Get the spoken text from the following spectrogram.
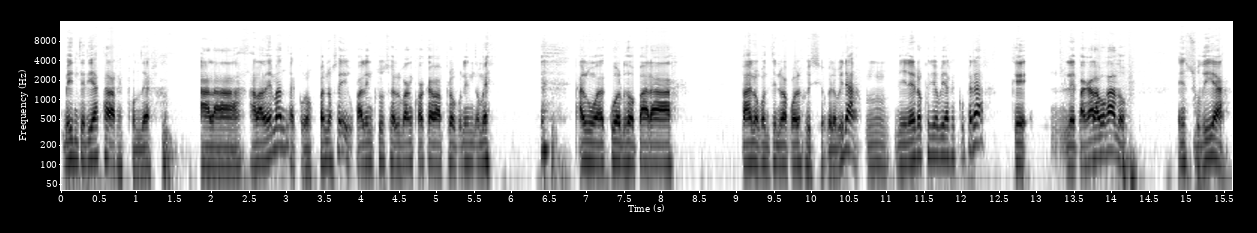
20 días para responder a la, a la demanda, con lo cual no sé, igual incluso el banco acaba proponiéndome algún acuerdo para, para no continuar con el juicio. Pero mira, mm, dinero que yo voy a recuperar, que le paga al abogado en su día,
